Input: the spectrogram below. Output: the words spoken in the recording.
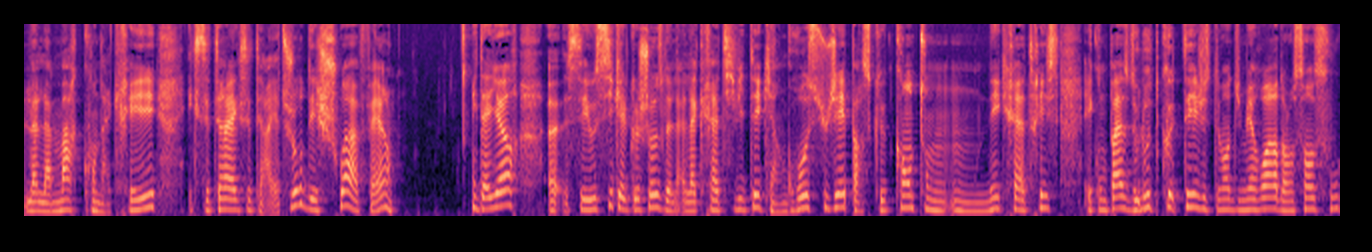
la, marque qu'on a créée, etc., etc. Il y a toujours des choix à faire. Et d'ailleurs, c'est aussi quelque chose de la, créativité qui est un gros sujet parce que quand on, on est créatrice et qu'on passe de l'autre côté justement du miroir dans le sens où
